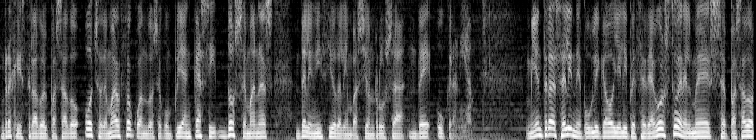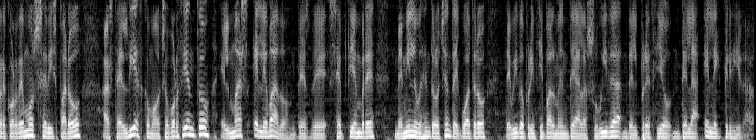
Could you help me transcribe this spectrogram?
registrado el pasado 8 de marzo, cuando se cumplían casi dos semanas del inicio de la invasión rusa de Ucrania. Mientras el INE publica hoy el IPC de agosto, en el mes pasado, recordemos, se disparó hasta el 10,8%, el más elevado desde septiembre de 1984, debido principalmente a la subida del precio de la electricidad.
